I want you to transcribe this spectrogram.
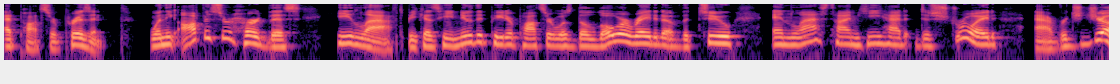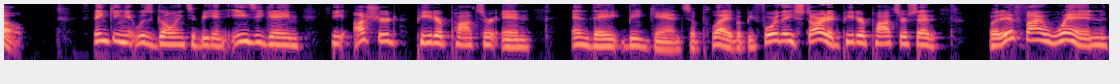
at Patzer prison. When the officer heard this, he laughed because he knew that Peter Patzer was the lower rated of the two, and last time he had destroyed Average Joe. Thinking it was going to be an easy game, he ushered Peter Patzer in and they began to play. But before they started, Peter Patzer said, But if I win,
